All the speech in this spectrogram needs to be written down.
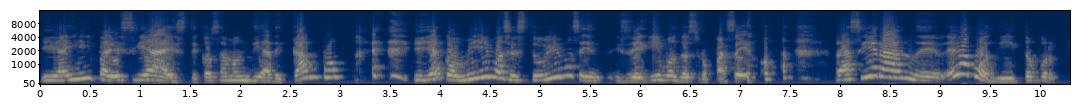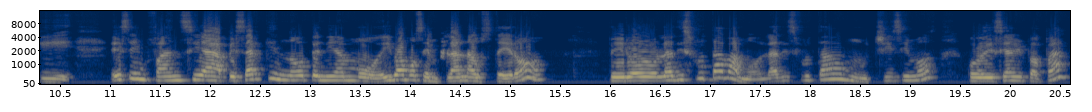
y ahí parecía este cosa un día de campo. Y ya comimos, estuvimos y, seguimos nuestro paseo. Así eran, eh, era bonito porque esa infancia, a pesar que no teníamos, íbamos en plan austero, pero la disfrutábamos, la disfrutábamos muchísimo, como decía mi papá,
